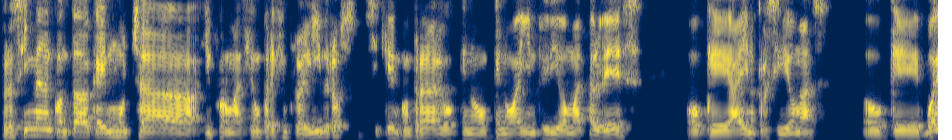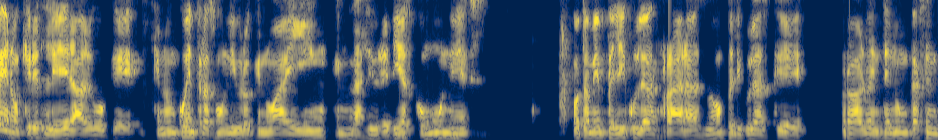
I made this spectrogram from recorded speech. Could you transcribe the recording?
Pero sí me han contado que hay mucha información, por ejemplo, libros, si quiero encontrar algo que no, que no hay en tu idioma tal vez, o que hay en otros idiomas, o que, bueno, quieres leer algo que, que no encuentras, un libro que no hay en, las librerías comunes, o también películas raras, ¿no? Películas que probablemente nunca se,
